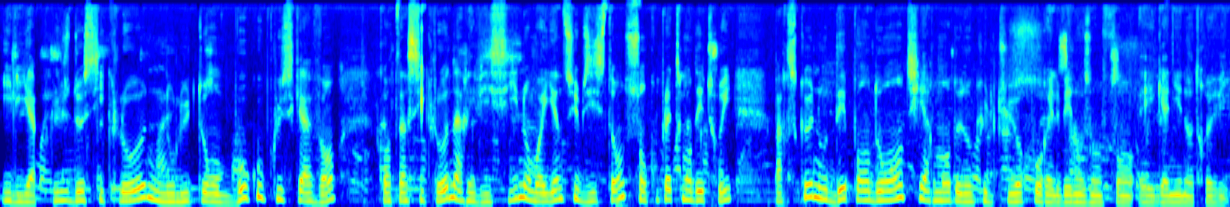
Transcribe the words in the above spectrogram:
Il y a plus de cyclones. Nous luttons beaucoup plus qu'avant. Quand un cyclone arrive ici, nos moyens de subsistance sont complètement détruits parce que nous dépendons entièrement de nos cultures pour élever nos enfants et gagner notre vie.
